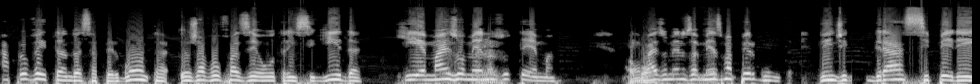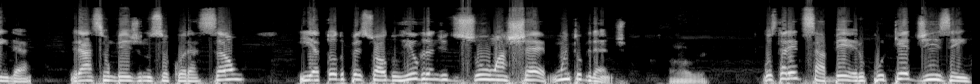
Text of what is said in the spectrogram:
aproveitando essa pergunta, eu já vou fazer outra em seguida, que é mais ou menos é. o tema. Tá é mais ou menos a mesma pergunta. Vem de Grace Pereira. Grace, um beijo no seu coração. E a todo o pessoal do Rio Grande do Sul, um axé muito grande. Gostaria de saber o porquê dizem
